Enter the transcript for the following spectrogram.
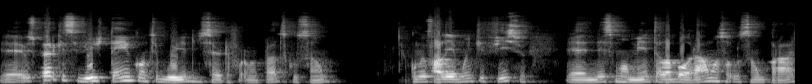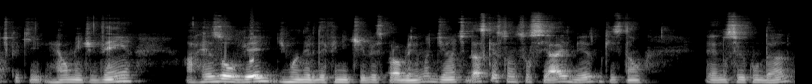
É, eu espero que esse vídeo tenha contribuído de certa forma para a discussão. Como eu falei, é muito difícil é, nesse momento elaborar uma solução prática que realmente venha a resolver de maneira definitiva esse problema diante das questões sociais mesmo que estão é, nos circundando.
